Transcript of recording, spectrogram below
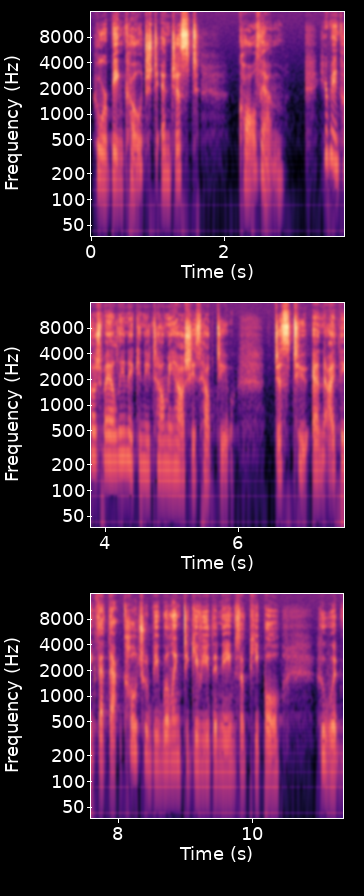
who were being coached and just call them. You're being coached by Alina. Can you tell me how she's helped you? Just to and I think that that coach would be willing to give you the names of people who would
